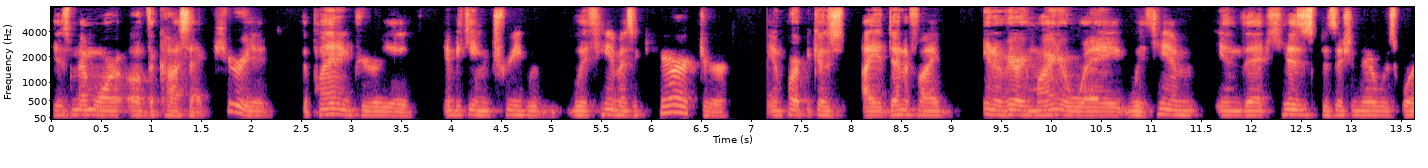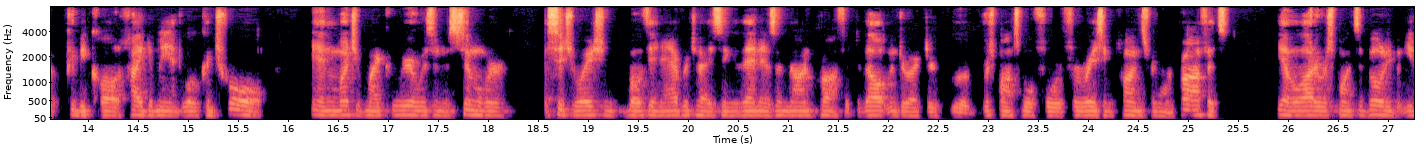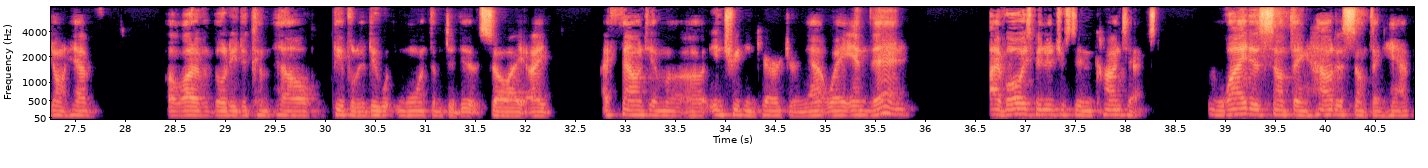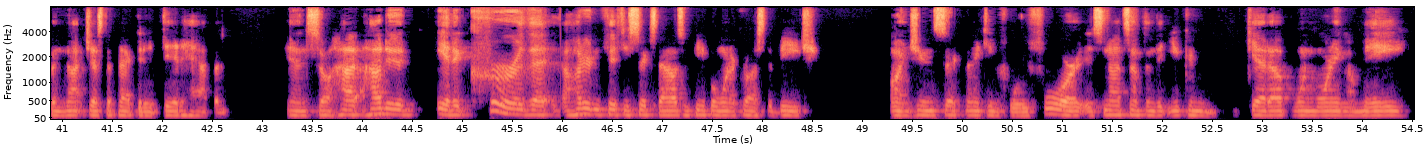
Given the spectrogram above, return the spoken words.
his memoir of the COSSAC period, the planning period, and became intrigued with, with him as a character, in part because I identified in a very minor way with him in that his position there was what could be called high demand, low control. And much of my career was in a similar situation, both in advertising then as a nonprofit development director uh, responsible for, for raising funds for nonprofits. You have a lot of responsibility, but you don't have a lot of ability to compel people to do what you want them to do. So I, I, I found him an intriguing character in that way. And then I've always been interested in context. Why does something, how does something happen? Not just the fact that it did happen. And so how, how did it occur that 156,000 people went across the beach on June 6, 1944? It's not something that you can get up one morning on May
